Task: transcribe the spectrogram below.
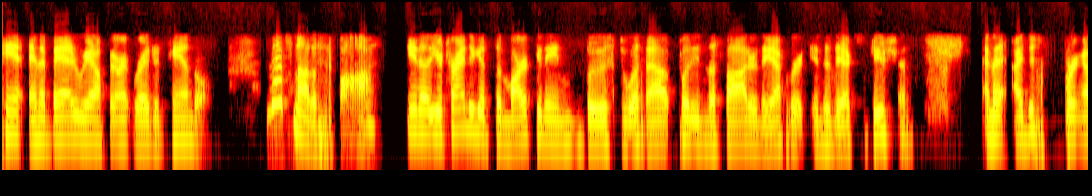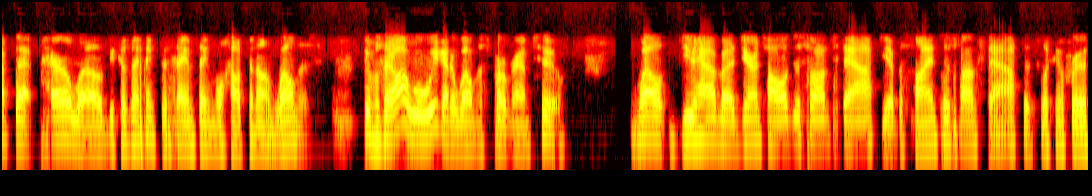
can and a battery operated candle. That's not a spa you know, you're trying to get the marketing boost without putting the thought or the effort into the execution. And I, I just bring up that parallel because I think the same thing will happen on wellness. People say, oh, well, we got a wellness program too. Well, do you have a gerontologist on staff? Do you have a scientist on staff that's looking for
